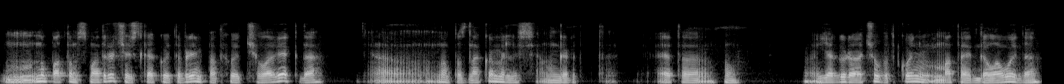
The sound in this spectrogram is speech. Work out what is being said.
Ну, потом смотрю, через какое-то время подходит человек, да, а, ну, познакомились, он говорит, это, ну, я говорю, а что вот конь мотает головой, да,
